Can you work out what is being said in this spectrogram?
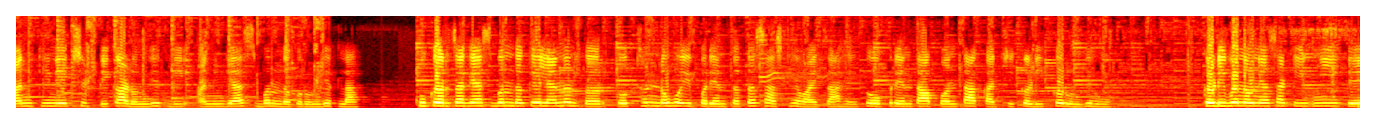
आणखीन एक शिट्टी काढून घेतली आणि गॅस बंद करून घेतला. कुकरचा गॅस बंद केल्यानंतर तो थंड होईपर्यंत तसाच ठेवायचा आहे. तोपर्यंत आपण ताकाची कढी करून घेऊ. कढी बनवण्यासाठी मी इथे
